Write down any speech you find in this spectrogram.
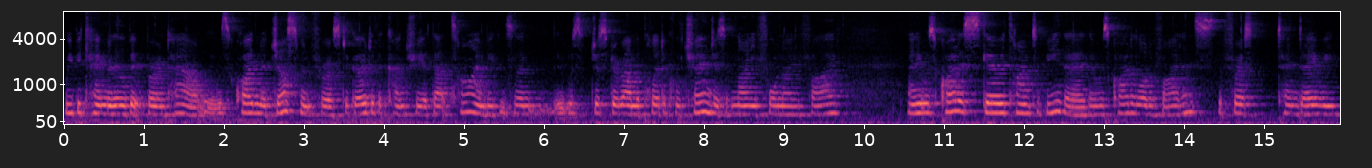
we became a little bit burnt out. It was quite an adjustment for us to go to the country at that time because it was just around the political changes of 94, 95. And it was quite a scary time to be there. There was quite a lot of violence. The first 10 day we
